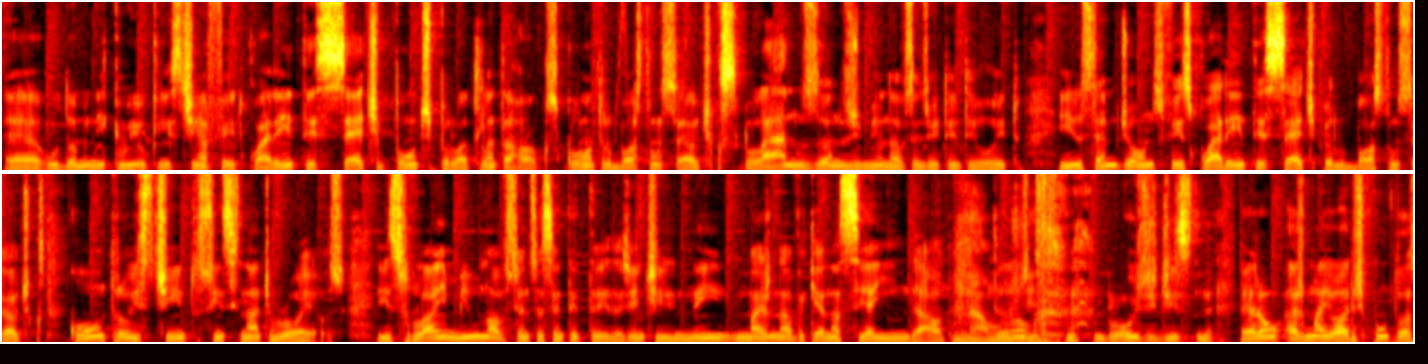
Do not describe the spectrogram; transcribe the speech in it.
É, o Dominic Wilkins tinha feito 47 pontos pelo Atlanta Hawks contra o Boston Celtics lá nos anos de 1988 e o Sam Jones fez 47 pelo Boston Celtics contra o extinto Cincinnati Royals. Isso lá em 1963. A gente nem imaginava que ia nascer ainda. Não, então, longe disso. longe disso, né? Eram as maiores pontuações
